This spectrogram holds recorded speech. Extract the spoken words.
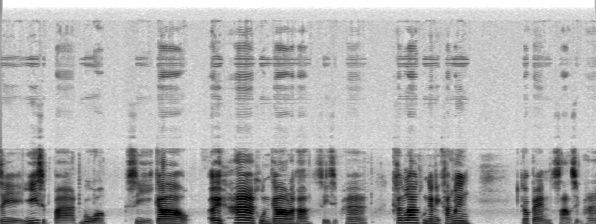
สี่ยี่สิบแปดบวกสี่เก้าเอ้ยห้าคูณเก้านะคะสี่สิบห้าข้างล่างคูณกันอีกครั้งหนึ่งก็เป็นสามสิบห้า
